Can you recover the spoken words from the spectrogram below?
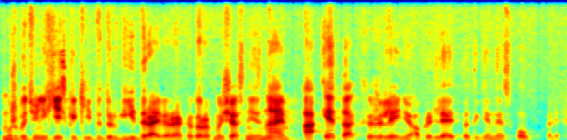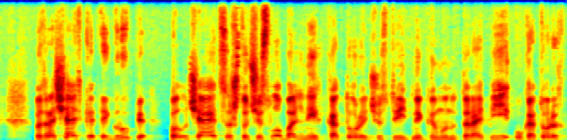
Может быть, у них есть какие-то другие драйверы, о которых мы сейчас не знаем, а это, к сожалению, определяет патогенез опухоли. Возвращаясь к этой группе, получается, что число больных, которые чувствительны к иммунотерапии, у которых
